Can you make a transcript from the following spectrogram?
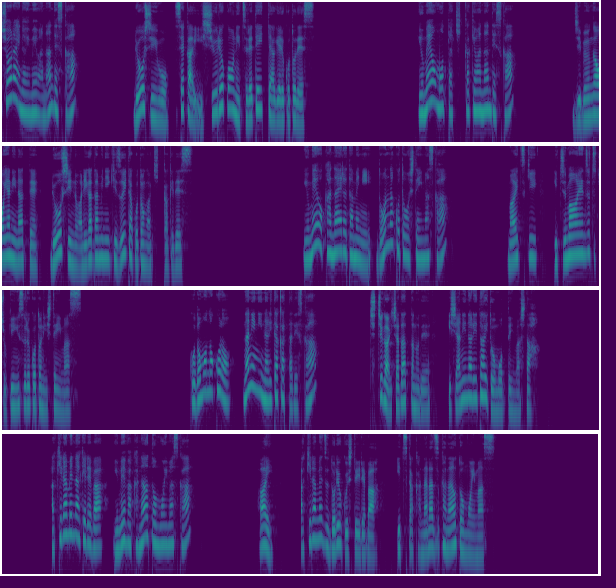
将来の夢は何ですか？両親を世界一周旅行に連れて行ってあげることです。夢を持ったきっかけは何ですか？自分が親になって両親のありがたみに気づいたことがきっかけです。夢を叶えるためにどんなことをしていますか？毎月1万円ずつ貯金することにしています。子供の頃何になりたかったですか？父が医者だったので医者になりたいと思っていました。諦めなければ夢は叶うと思いますか？はい。諦めず努力していれば、いつか必ず叶うと思います。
